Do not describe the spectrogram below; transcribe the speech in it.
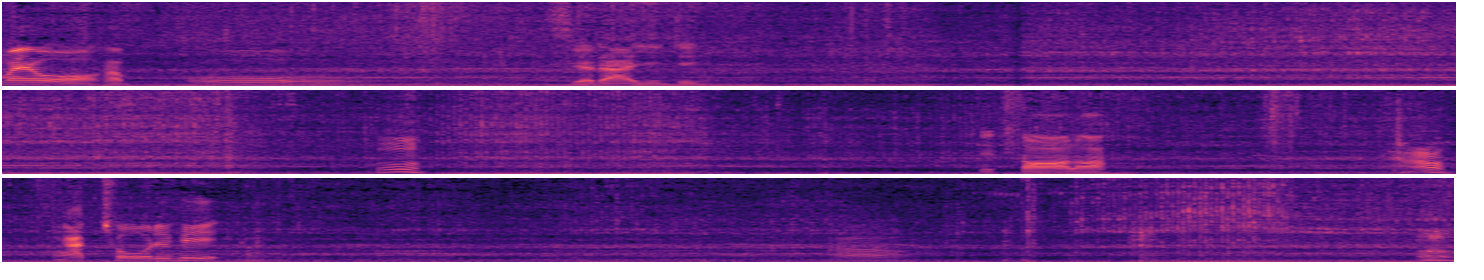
ไม่เอาออกครับ โอ้ เสียดายจริง ๆ อืมติดต่อเหรอ เอางัดโชว์ดิพี่เอาอืม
